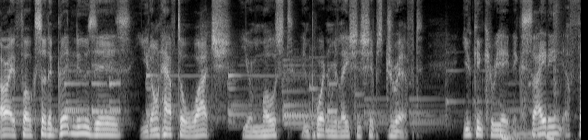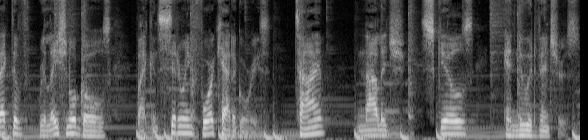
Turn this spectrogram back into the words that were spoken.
All right, folks. So the good news is you don't have to watch your most important relationships drift. You can create exciting, effective relational goals by considering four categories time, knowledge, skills, and new adventures.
